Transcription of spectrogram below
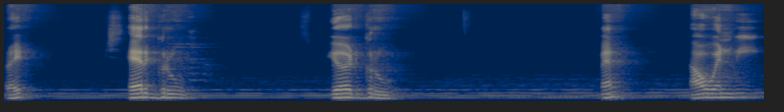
right? His hair grew, his beard grew. Amen. Now when we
